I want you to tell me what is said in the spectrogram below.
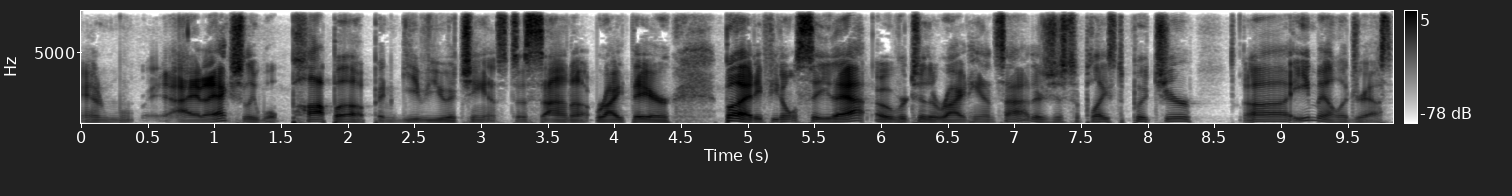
and it actually will pop up and give you a chance to sign up right there. But if you don't see that, over to the right hand side, there's just a place to put your uh, email address.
